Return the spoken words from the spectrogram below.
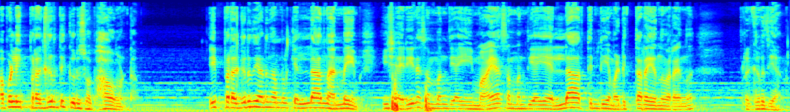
അപ്പോൾ ഈ പ്രകൃതിക്കൊരു സ്വഭാവമുണ്ട്. ഈ പ്രകൃതിയാണ് നമ്മൾക്ക് എല്ലാ നന്മയും. ഈ ശരീര സംബന്ധിയായ ഈ മായ സംബന്ധിയായ എല്ലാത്തിന്റെയും അടിത്തറ എന്ന് പറയുന്നത് പ്രകൃതിയാണ്.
